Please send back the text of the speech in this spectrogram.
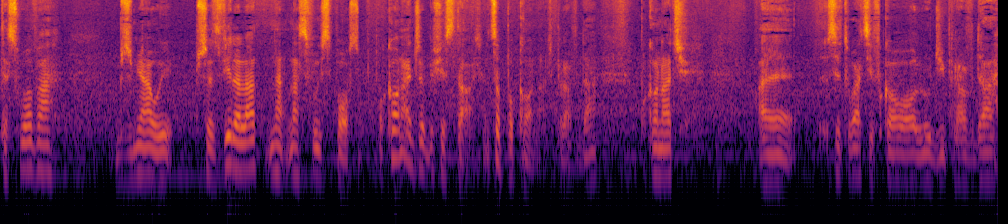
te słowa brzmiały przez wiele lat na, na swój sposób. Pokonać, żeby się stać. No co pokonać, prawda? Pokonać e, sytuację w koło ludzi, prawda?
